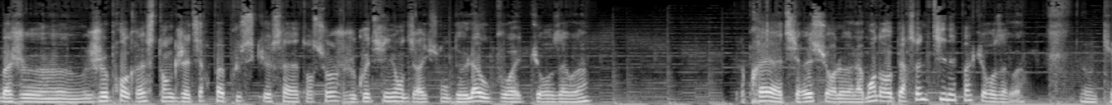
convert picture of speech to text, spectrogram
bah je, je progresse tant que j'attire pas plus que ça l'attention. Je continue en direction de là où pourrait être Kurosawa. Après, à tirer sur le- la moindre personne qui n'est pas Kurosawa. Ok,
